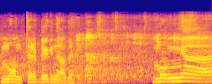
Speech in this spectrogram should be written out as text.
monterbyggnad. Många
